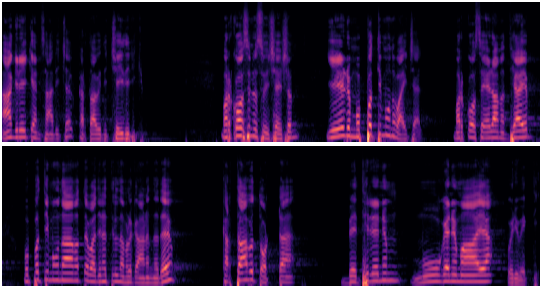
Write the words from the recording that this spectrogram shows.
ആഗ്രഹിക്കാൻ സാധിച്ചാൽ കർത്താവ് ഇത് ചെയ്തിരിക്കും. മർക്കോസിന്റെ സുവിശേഷം ഏഴ് മുപ്പത്തിമൂന്ന് വായിച്ചാൽ മർക്കോസ് ഏഴാം അധ്യായം മുപ്പത്തിമൂന്നാമത്തെ വചനത്തിൽ നമ്മൾ കാണുന്നത് കർത്താവ് തൊട്ട ബധിരനും മൂകനുമായ ഒരു വ്യക്തി.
